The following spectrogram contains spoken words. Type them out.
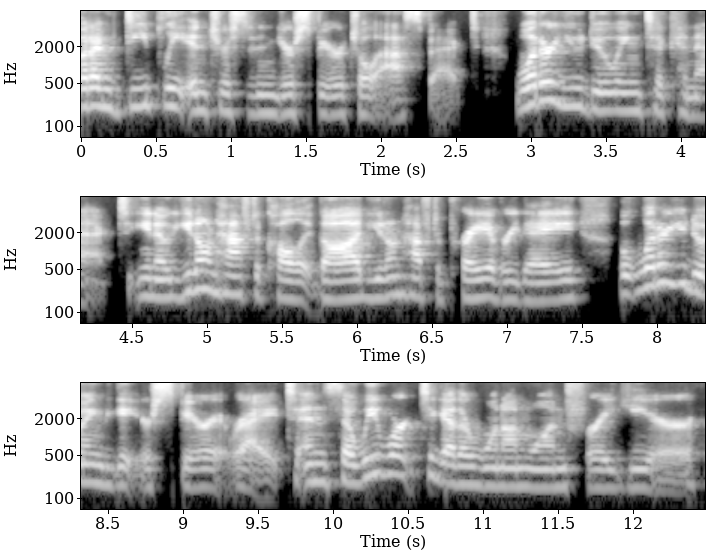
But I'm deeply interested in your spiritual aspect. What are you doing to connect? You know, you don't have to call it God, you don't have to pray every day, but what are you doing to get your spirit right? And so we worked together one on one for a year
